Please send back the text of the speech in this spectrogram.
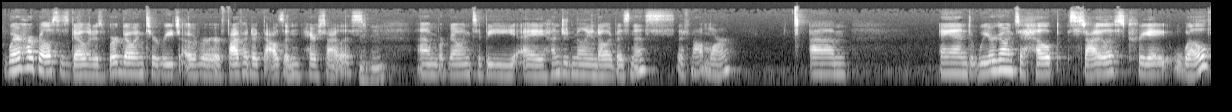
where Harper Ellis is going is we're going to reach over 500,000 hairstylists. Um, we're going to be a $100 million business, if not more. Um, and we are going to help stylists create wealth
